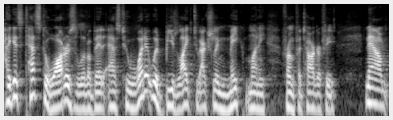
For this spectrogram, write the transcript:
I guess test the waters a little bit as to what it would be like to actually make money from photography. Now,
